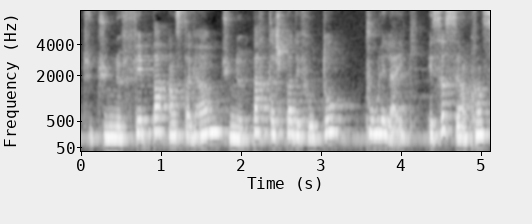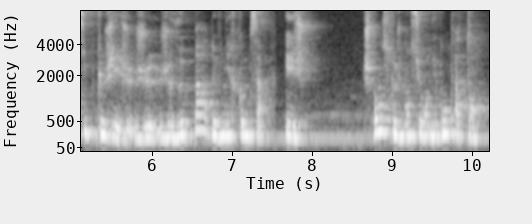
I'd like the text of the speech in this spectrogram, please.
tu, ne fais pas Instagram, tu ne partages pas des photos pour les likes. Et ça, c'est un principe que j'ai. Je, je, je veux pas devenir comme ça. Et je, je pense que je m'en suis rendu compte à temps.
